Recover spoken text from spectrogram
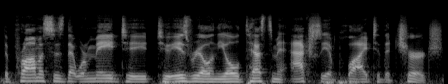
the promises that were made to, to Israel in the Old Testament actually apply to the church?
